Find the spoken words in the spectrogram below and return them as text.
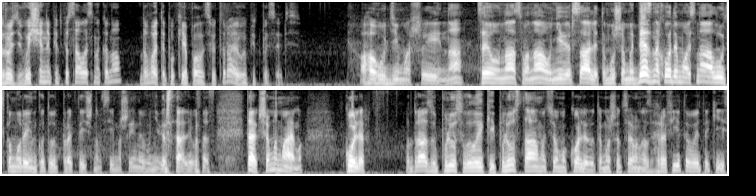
Друзі, ви ще не підписались на канал? Давайте, поки я палець витираю, ви підписуєтесь. Ауді машина. Це у нас вона універсалі, тому що ми де знаходимося на Луцькому ринку. Тут практично всі машини в універсалі у нас. Так, що ми маємо? Колір. Одразу плюс великий плюс ставимо цьому кольору, тому що це у нас графітовий такий,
